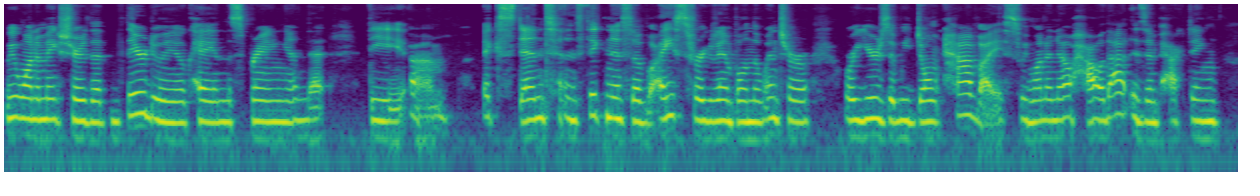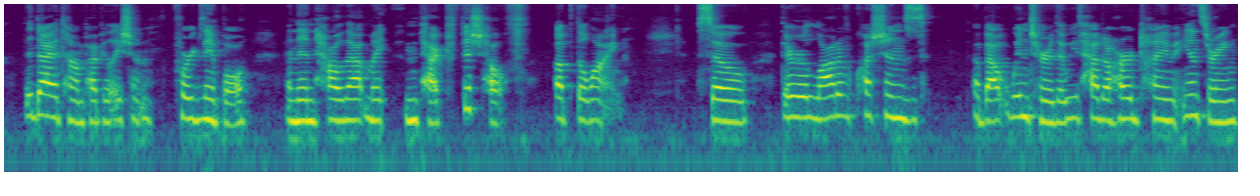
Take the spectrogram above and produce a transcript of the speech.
we want to make sure that they're doing okay in the spring and that the um, extent and thickness of ice, for example, in the winter or years that we don't have ice, we want to know how that is impacting the diatom population, for example, and then how that might impact fish health up the line. So there are a lot of questions about winter that we've had a hard time answering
